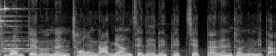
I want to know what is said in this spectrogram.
두 번째로는 정남향 세대를 배치했다는 점입니다.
